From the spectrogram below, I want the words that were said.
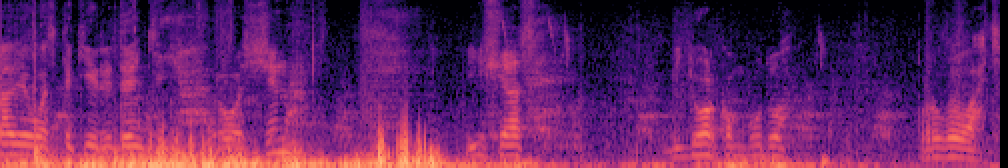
Замішав я ось такий ріденький розчин. І зараз відерком буду проливати.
